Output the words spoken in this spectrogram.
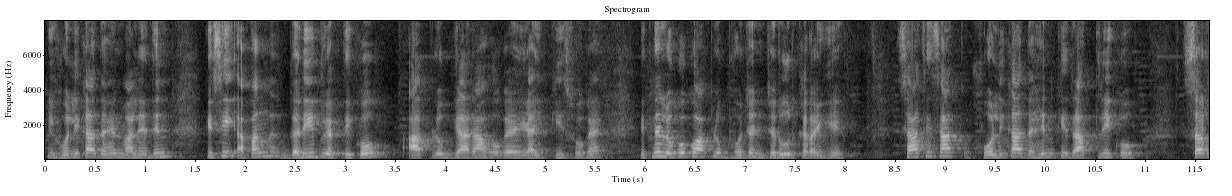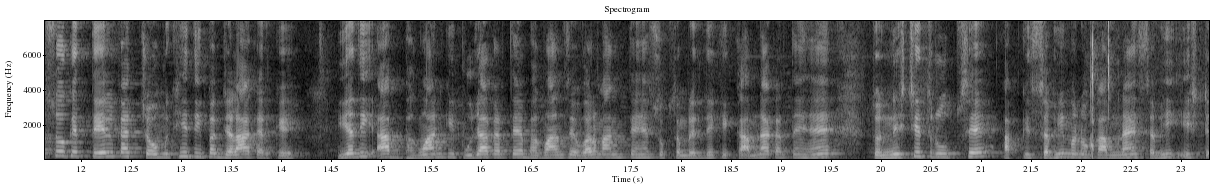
कि होलिका दहन वाले दिन किसी अपंग गरीब व्यक्ति को आप लोग 11 हो गए या 21 हो गए, इतने लोगों को आप लोग भोजन ज़रूर कराइए। साथ ही साथ होलिका दहन की रात्रि को सरसों के तेल का चौमुखी दीपक जला करके यदि आप भगवान की पूजा करते हैं, भगवान से वर मांगते हैं, सुख समृद्धि की कामना करते हैं तो निश्चित रूप से आपकी सभी मनोकामनाएँ, सभी इष्ट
